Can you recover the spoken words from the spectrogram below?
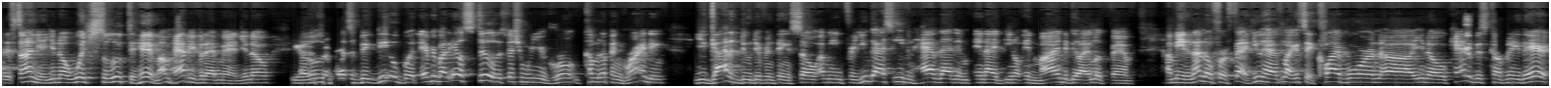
Adesanya, you know, which salute to him. I'm happy for that man, you know. Yeah. Uh, those are that's a big deal. But everybody else still, especially when you're growing coming up and grinding, you gotta do different things. So I mean, for you guys to even have that in, in I you know in mind to be like, look, fam, I mean, and I know for a fact you have, like I said, Claybourne, uh, you know, cannabis company. They're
